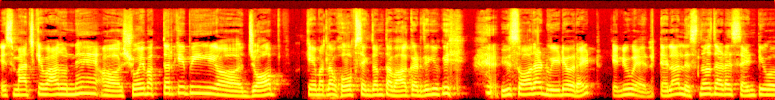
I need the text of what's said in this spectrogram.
इस मैच के बाद उनने शोएब अख्तर के भी जॉब के मतलब होप्स एकदम तबाह कर दिए क्योंकि यू सॉ दैट वीडियो राइट कैन यू टेल आर लिसनर्स दैट आई सेंट यू अ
